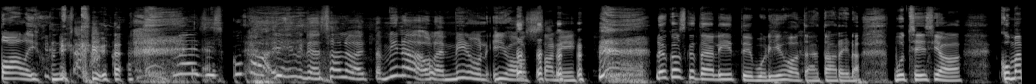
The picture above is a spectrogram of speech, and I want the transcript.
paljon nykyään. Mä siis kuka ihminen sanoo, että minä olen minun ihossani. No koska tämä liittyy mun ihoon tämä tarina. Mutta siis joo, kun mä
